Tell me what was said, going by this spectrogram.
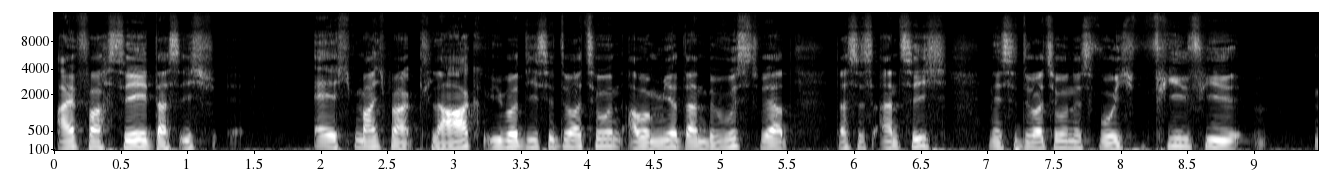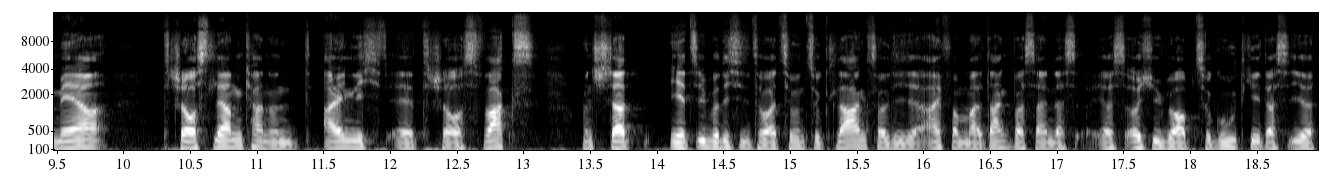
einfach sehe, dass ich echt manchmal klag über die Situation, aber mir dann bewusst wird, dass es an sich eine Situation ist, wo ich viel, viel mehr daraus lernen kann und eigentlich äh, daraus wachse. Und statt jetzt über die Situation zu klagen, solltet ihr einfach mal dankbar sein, dass es euch überhaupt so gut geht, dass ihr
